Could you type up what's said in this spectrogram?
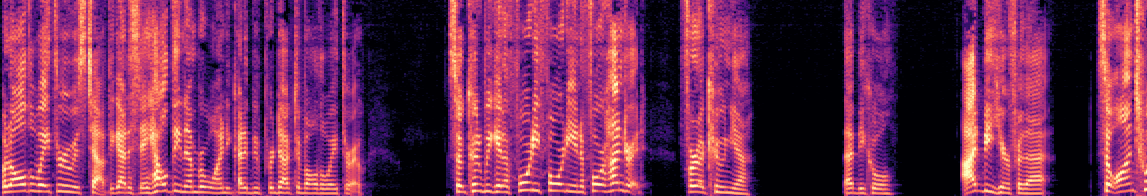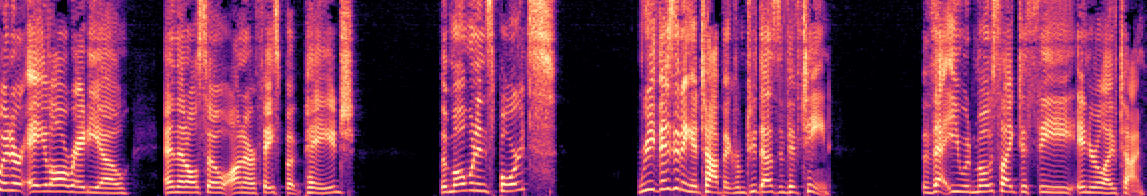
but all the way through is tough. You got to stay healthy, number one. You got to be productive all the way through. So could we get a 40 40 and a 400 for Acuna? That'd be cool. I'd be here for that. So on Twitter, A Law Radio, and then also on our Facebook page, the moment in sports, revisiting a topic from 2015 that you would most like to see in your lifetime.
